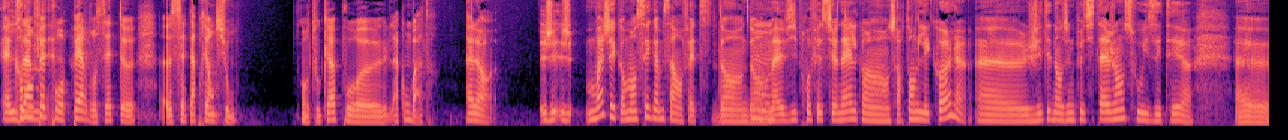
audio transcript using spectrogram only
elles Comment on fait pour perdre cette, euh, cette appréhension? En tout cas, pour euh, la combattre. Alors, je- moi, j'ai commencé comme ça en fait dans, dans Mhm. ma vie professionnelle. Quand, en sortant de l'école, euh, j'étais dans une petite agence où ils étaient euh, euh,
